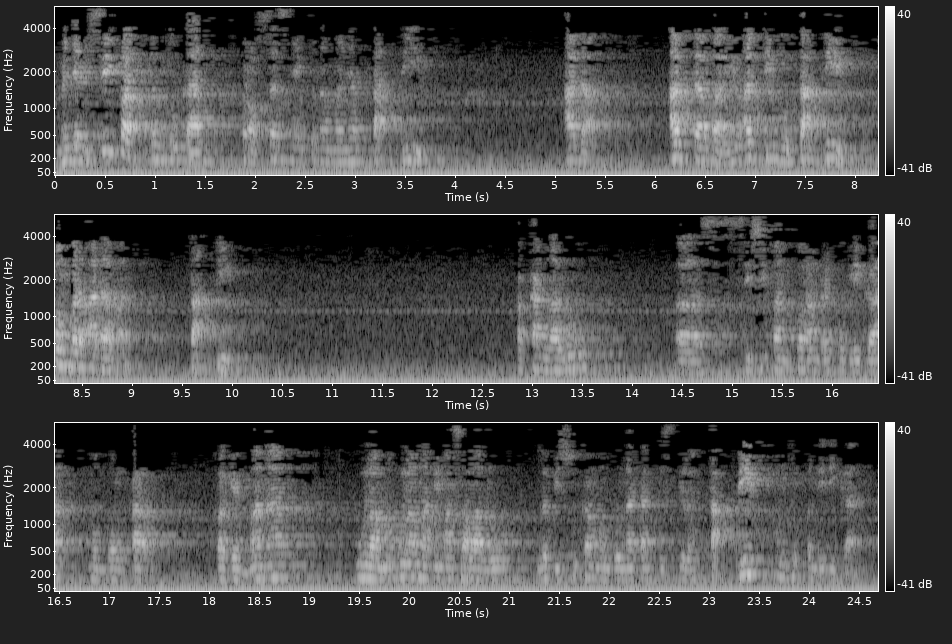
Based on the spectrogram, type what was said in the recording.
menjadi sifat bentukan prosesnya itu namanya takdir ada adaba yu'addibu takdir pemberadaban takdir pekan lalu uh, sisipan koran Republika membongkar bagaimana ulama-ulama di masa lalu lebih suka menggunakan istilah takdir untuk pendidikan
